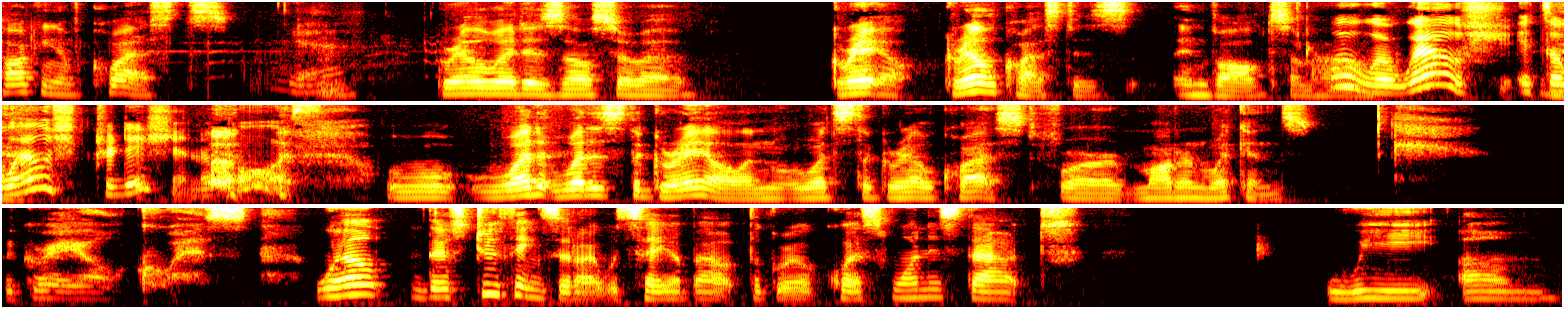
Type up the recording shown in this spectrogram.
talking of quests, yeah Grailwood is also a Grail. Grail quest is involved somehow. oh we're welsh it's a welsh tradition of course What what is the Grail and what's the Grail quest for modern Wiccans? The Grail Quest. Well, there's two things that I would say about the Grail Quest. One is that we um,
